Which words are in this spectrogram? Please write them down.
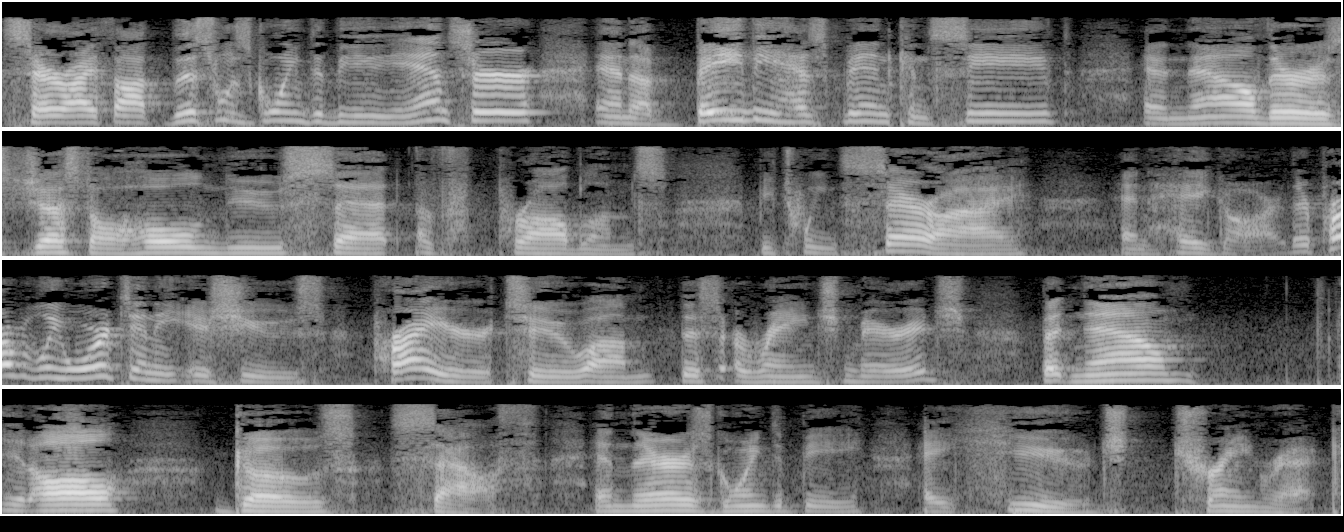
Sarai thought this was going to be the answer, and a baby has been conceived, and now there is just a whole new set of problems between Sarai and Hagar. There probably weren't any issues prior to um, this arranged marriage, but now it all goes south and there's going to be a huge train wreck.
